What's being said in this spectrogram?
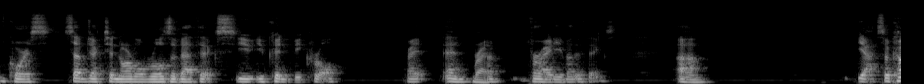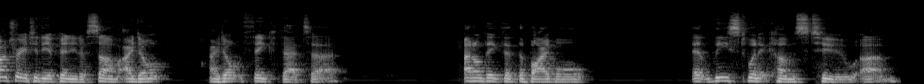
of course, subject to normal rules of ethics, you, you couldn't be cruel, right? And Right. a variety of other things. Um, yeah. So, contrary to the opinion of some, I don't, I don't think that, uh, I don't think that the Bible at least when it comes to um,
